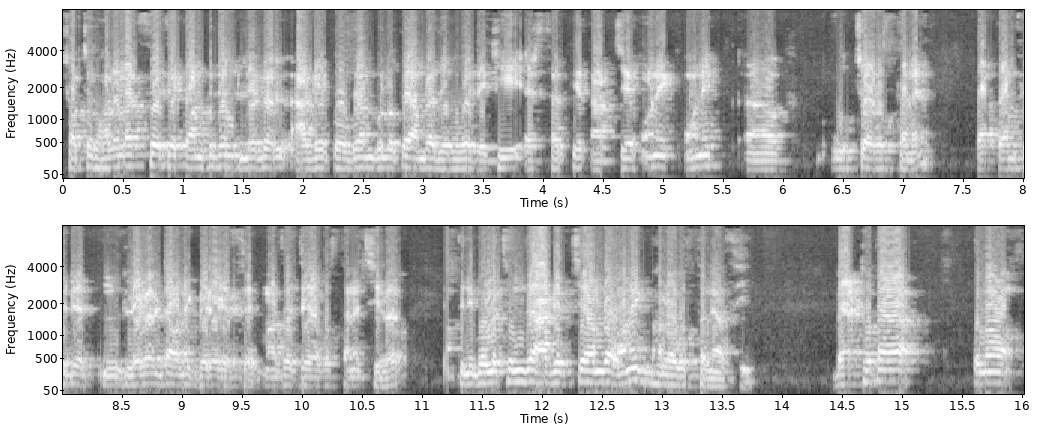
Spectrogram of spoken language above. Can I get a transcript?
সবচেয়ে ভালো লাগছে যে কনফিডেন্ট লেভেল আগে প্রোগ্রাম গুলোতে আমরা যেভাবে দেখি, এস স্যারকে, তার চেয়ে অনেক অনেক উচ্চ অবস্থানে, তার কনফিডেন্ট লেভেলটা অনেক বেড়ে গেছে, মাঝে যে অবস্থানে ছিল। তিনি বলেছেন যে আগের চেয়ে আমরা অনেক ভালো অবস্থানে আছি। ব্যর্থতা কোনো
